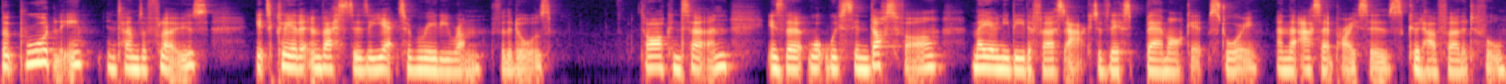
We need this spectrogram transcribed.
But broadly, in terms of flows, it's clear that investors are yet to really run for the doors. So, our concern is that what we've seen thus far may only be the first act of this bear market story, and that asset prices could have further to fall.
